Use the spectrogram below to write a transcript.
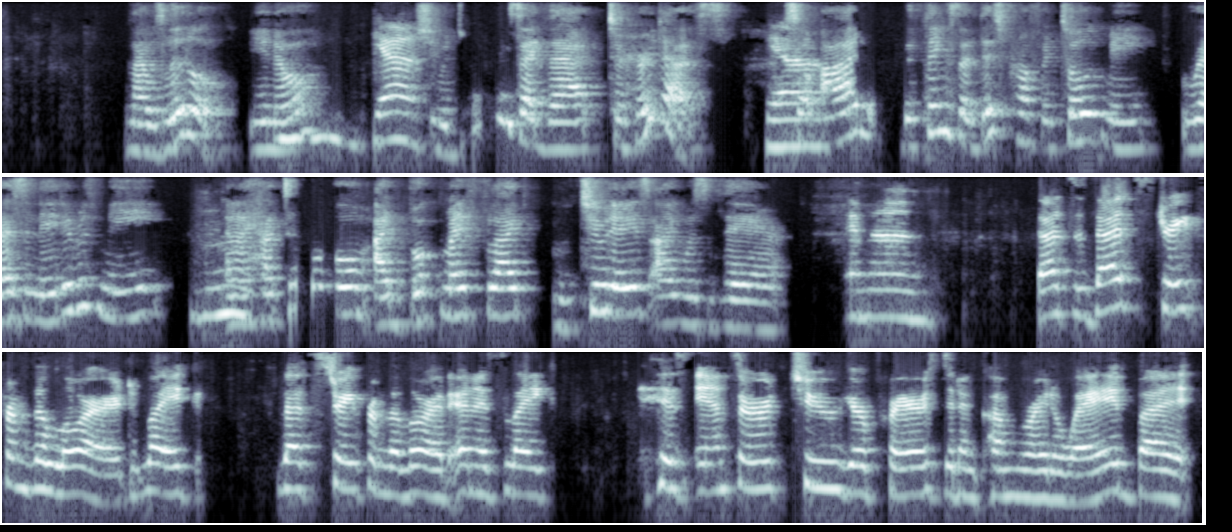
And I was little, you know? Mm-hmm. Yeah. She would do things like that to hurt us. Yeah. So I, the things that this prophet told me resonated with me mm-hmm. and I had to go home. I booked my flight. In two days I was there. Amen. That's that's straight from the Lord. Like that's straight from the Lord. And it's like his answer to your prayers didn't come right away, but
